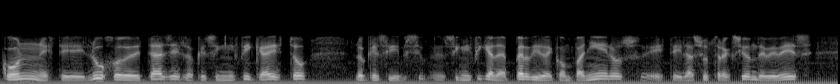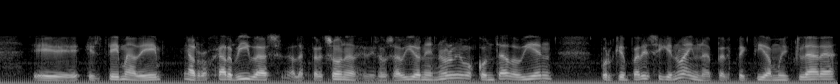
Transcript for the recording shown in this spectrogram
con este lujo de detalles lo que significa esto, lo que significa la pérdida de compañeros, este, la sustracción de bebés, eh, el tema de arrojar vivas a las personas desde los aviones. No lo hemos contado bien porque parece que no hay una perspectiva muy clara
